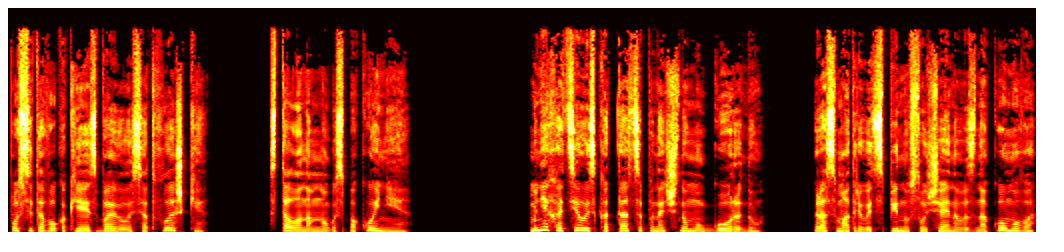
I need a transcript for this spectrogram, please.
После того, как я избавилась от флешки, стало намного спокойнее. Мне хотелось кататься по ночному городу, рассматривать спину случайного знакомого,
